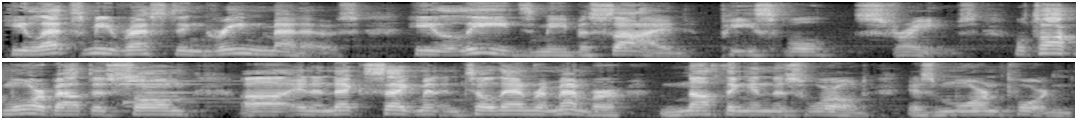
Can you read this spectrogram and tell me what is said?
He lets me rest in green meadows. He leads me beside peaceful streams. We'll talk more about this psalm uh, in the next segment. Until then, remember nothing in this world is more important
